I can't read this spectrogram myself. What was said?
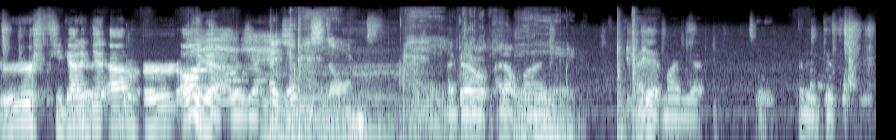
Urgh, you gotta get out of Ur. Oh yeah, there's that. Hey, don't be stoned. I don't. I don't mind. I didn't mind yet. So I didn't get this.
